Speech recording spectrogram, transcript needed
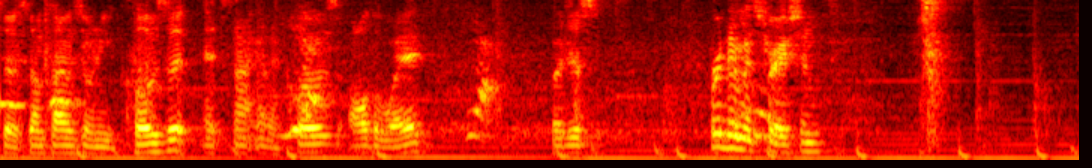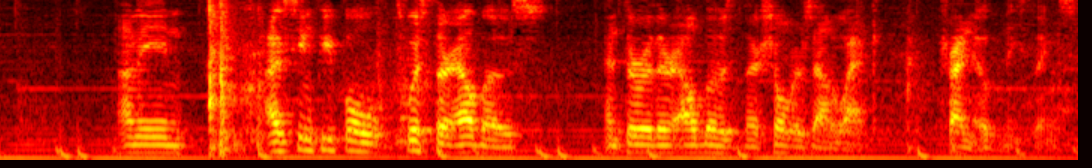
So sometimes when you close it, it's not going to close all the way. But just for demonstration, I mean, I've seen people twist their elbows and throw their elbows and their shoulders out of whack trying to open these things.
